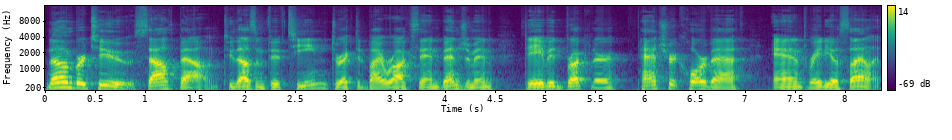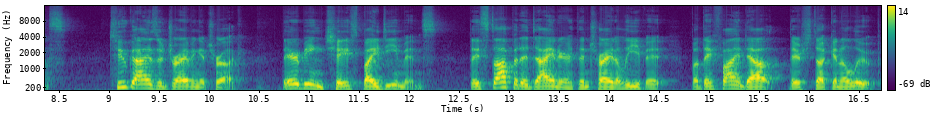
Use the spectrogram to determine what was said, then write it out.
Number 2, Southbound, 2015, directed by Roxanne Benjamin, David Bruckner, Patrick Horvath, and Radio Silence. Two guys are driving a truck. They are being chased by demons. They stop at a diner, then try to leave it, but they find out they're stuck in a loop.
